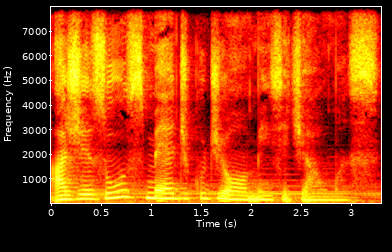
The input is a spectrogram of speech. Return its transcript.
a Jesus, médico de homens e de almas,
